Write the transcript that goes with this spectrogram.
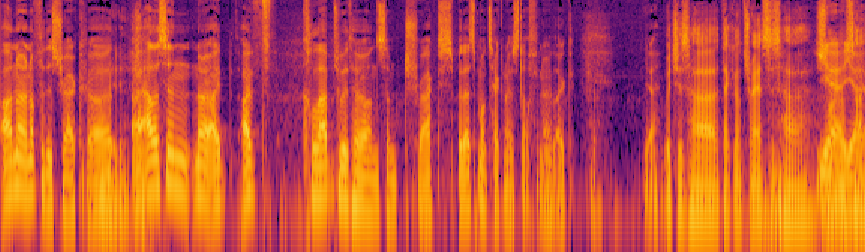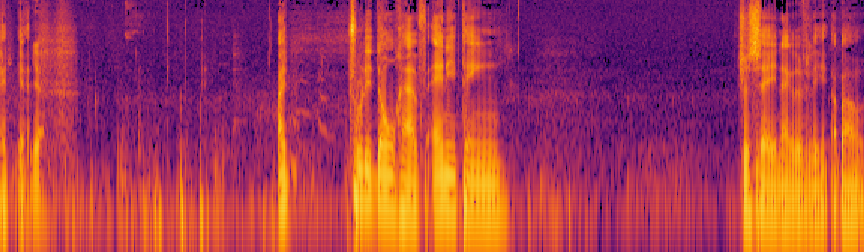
Oh no, not for this track. Uh, Really? uh, Alison, no, I I've collabed with her on some tracks, but that's more techno stuff, you know, like. Yeah, which is her techno trance is her sort Yeah, of yeah. side. Yeah, yeah, I truly don't have anything to say negatively about.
